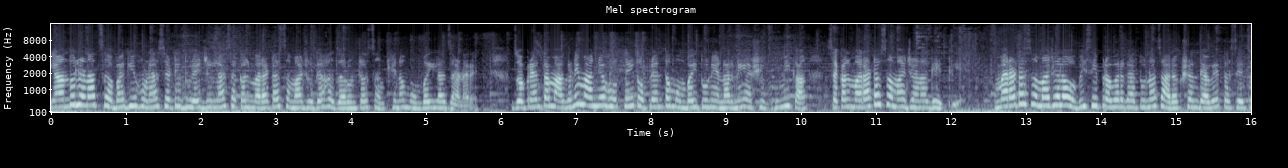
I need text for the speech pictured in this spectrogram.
या आंदोलनात सहभागी होण्यासाठी धुळे जिल्हा सकल मराठा समाज उद्या हजारोंच्या संख्येनं मुंबईला जाणार आहे. जोपर्यंत मागणी मान्य होत नाही तोपर्यंत मुंबईतून येणार नाही अशी भूमिका सकल मराठा समाजानं घेतली आहे. मराठा समाजाला ओबीसी प्रवर्गातूनच आरक्षण द्यावे तसेच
